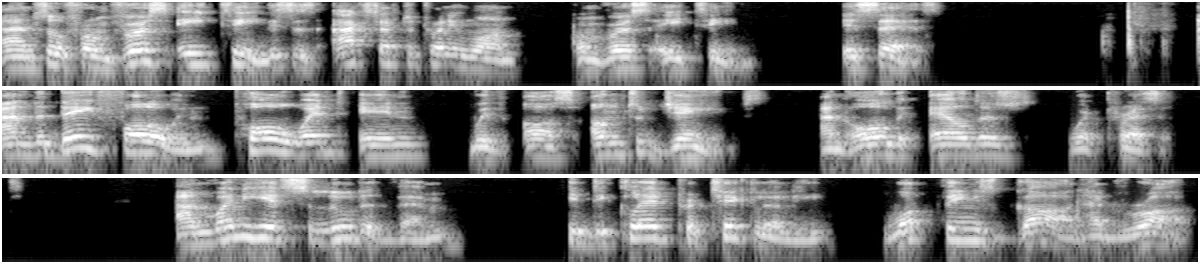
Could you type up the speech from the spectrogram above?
And so from verse 18, this is Acts chapter 21, from verse 18, it says, And the day following, Paul went in with us unto James, and all the elders were present. And when he had saluted them, he declared particularly what things God had wrought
